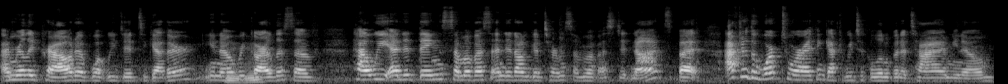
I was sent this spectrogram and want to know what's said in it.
I'm really proud of what we did together. You know, Mhm. regardless of how we ended things. Some of us ended on good terms, some of us did not. But after the Warped Tour, I think after we took a little bit of time, you know,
